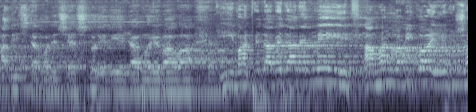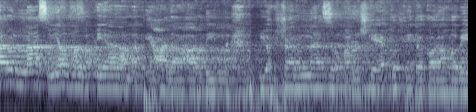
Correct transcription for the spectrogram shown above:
হাদিসটা বলে শেষ করে দিয়ে যাব রে বাবা। কি মাঠে যাবে জানেননি আমার নবী কয় হুসারুল্লাহ নাস কিয়ামাতি আলা আরদিন। মানুষকে একত্রিত করা হবে।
